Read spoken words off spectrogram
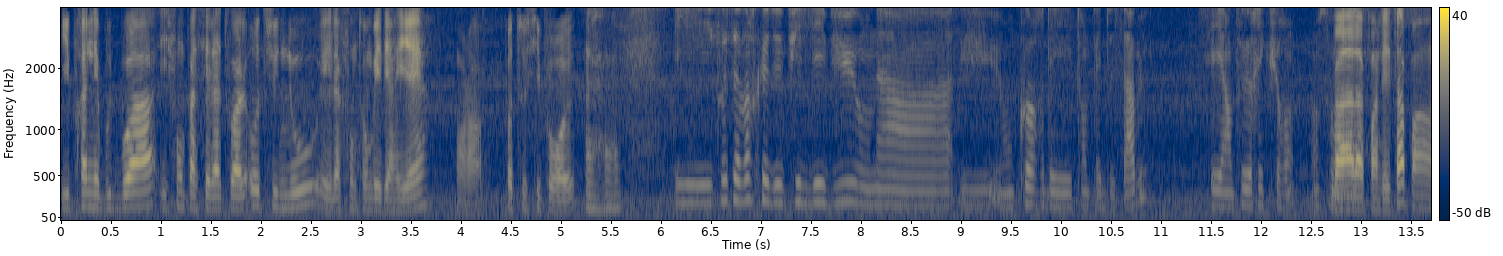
Ils prennent les bouts de bois, ils font passer la toile au-dessus de nous et la font tomber derrière. Voilà, pas de souci pour eux. Il faut savoir que depuis le début, on a eu encore des tempêtes de sable. C'est un peu récurrent en ce moment. bah, à la fin de l'étape, hein,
